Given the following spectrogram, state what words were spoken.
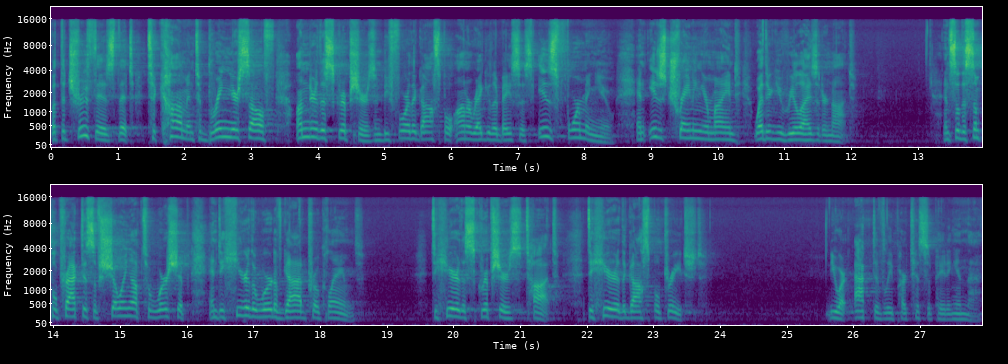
But the truth is that to come and to bring yourself under the scriptures and before the gospel on a regular basis is forming you and is training your mind, whether you realize it or not. And so, the simple practice of showing up to worship and to hear the word of God proclaimed, to hear the scriptures taught, to hear the gospel preached. You are actively participating in that.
